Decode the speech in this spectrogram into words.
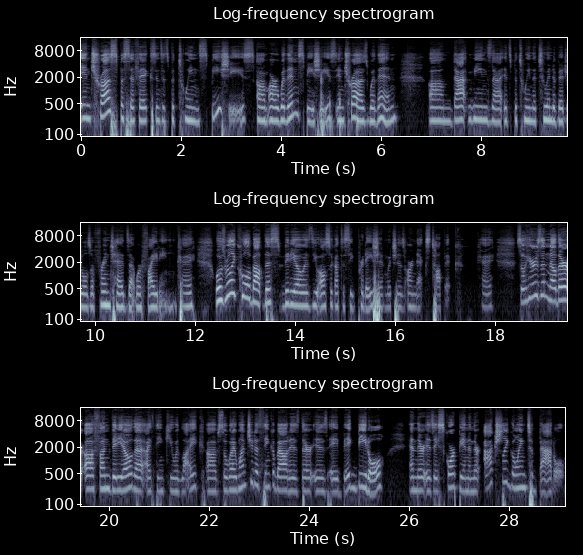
Intraspecific since it's between species um, or within species intras within um, that means that it's between the two individuals of fringe heads that were fighting okay? What was really cool about this video is you also got to see predation which is our next topic okay. So here's another uh, fun video that i think you would like uh, so what i want you to think about is there is a big beetle and there is a scorpion and they're actually going to battle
